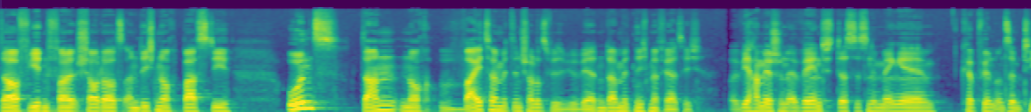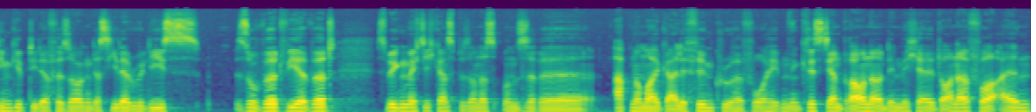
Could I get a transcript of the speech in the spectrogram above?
Da auf jeden Fall Shoutouts an dich noch, Basti. Und dann noch weiter mit den Shoutouts, wir werden damit nicht mehr fertig. Wir haben ja schon erwähnt, dass es eine Menge Köpfe in unserem Team gibt, die dafür sorgen, dass jeder Release so wird, wie er wird. Deswegen möchte ich ganz besonders unsere abnormal geile Filmcrew hervorheben, den Christian Brauner und den Michael Dorner vor allem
